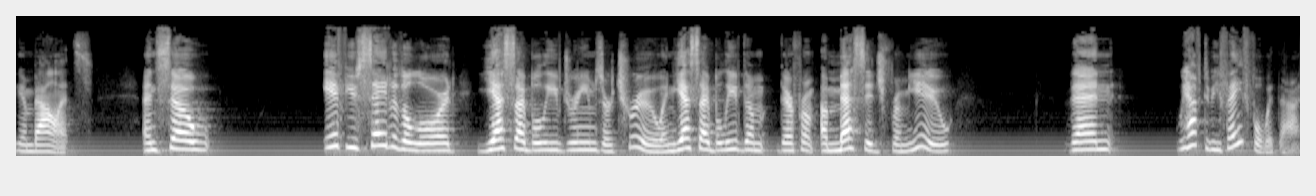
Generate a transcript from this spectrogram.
the imbalance. And so, if you say to the Lord, Yes, I believe dreams are true, and yes, I believe them, they're from a message from you, then we have to be faithful with that.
